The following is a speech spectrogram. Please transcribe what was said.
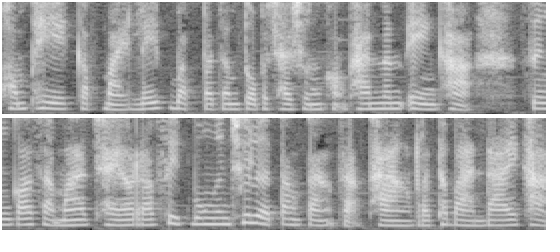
พร้อมเพย์กับหมายเลขบัตรประจำตัวประชาชนของท่านนั่นเองค่ะ ซึ่งก็สามารถใช้รับสิทธิ์วงเงินช่วยเหลือต่างๆ จากทางรัฐบาลได้ค่ะ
